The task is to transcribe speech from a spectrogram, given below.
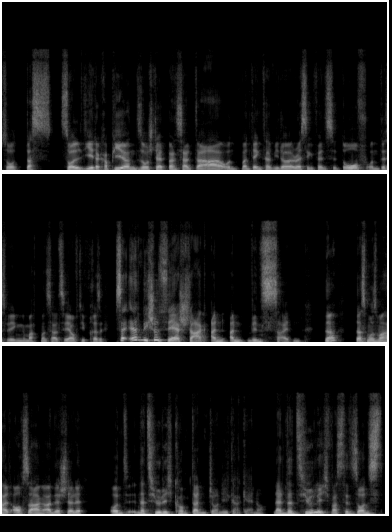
So, das soll jeder kapieren. So stellt man es halt da und man denkt halt wieder, Wrestling-Fans sind doof und deswegen macht man es halt sehr auf die Fresse. Das erinnert mich schon sehr stark an, an Vince-Zeiten. Ne? Das muss man halt auch sagen an der Stelle. Und natürlich kommt dann Johnny Gargano. Na, natürlich, was denn sonst?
